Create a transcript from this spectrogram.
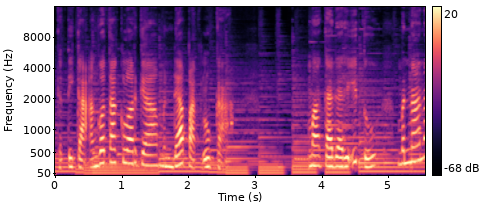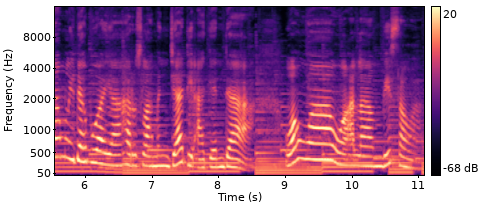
ketika anggota keluarga mendapat luka. Maka dari itu, menanam lidah buaya haruslah menjadi agenda. Wallahu a'lam bishawab.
